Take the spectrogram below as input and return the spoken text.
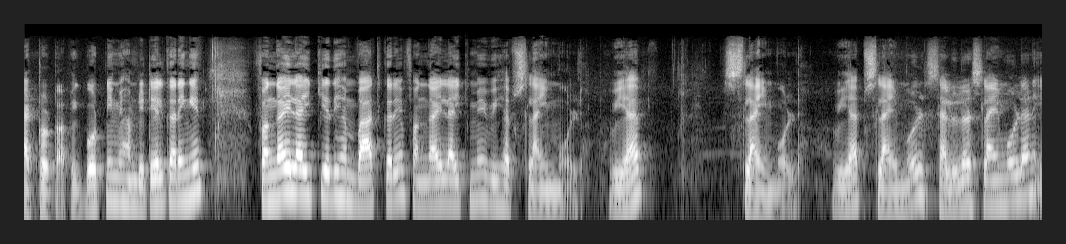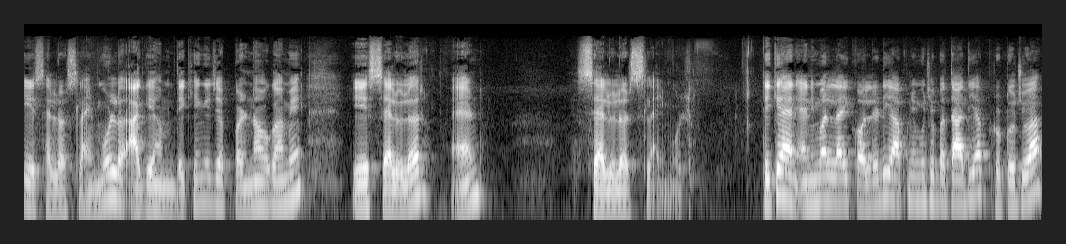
heterotrophic botany में हम डिटेल करेंगे। फंगाई लाइक की यदि हम बात करें फंगाई लाइक में we have slime mould we have slime mould we have slime mould cellular slime mould and acellular slime mould आगे हम देखेंगे जब पढ़ना होगा हमें acellular and cellular slime mould ठीक है एंड एनिमल लाइक ऑलरेडी आपने मुझे बता दिया protozoa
